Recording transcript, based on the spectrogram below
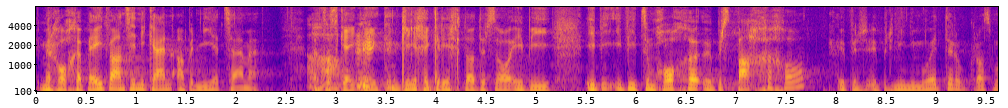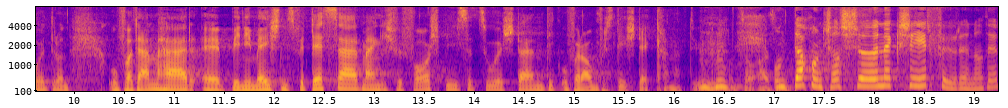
wir kochen beide wahnsinnig gerne, aber nie zusammen. Also es geht nicht. Im gleichen Gericht oder so. Ich bin, ich bin, ich bin zum Kochen übers Backen gekommen über, über meine Mutter und Großmutter und, und von dem her äh, bin ich meistens für Dessert, manchmal für Vorspeisen zuständig und vor allem fürs Tischdecken natürlich. Mhm. Und, so. also, und da kommt schon das schöne Geschirr führen, oder?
